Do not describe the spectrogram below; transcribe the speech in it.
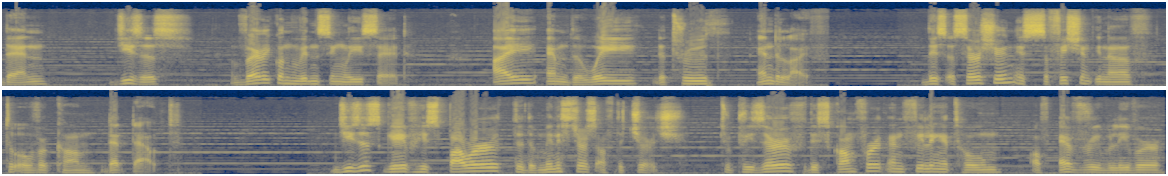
Then Jesus very convincingly said, I am the way, the truth, and the life. This assertion is sufficient enough to overcome that doubt. Jesus gave his power to the ministers of the church to preserve this comfort and feeling at home of every believer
